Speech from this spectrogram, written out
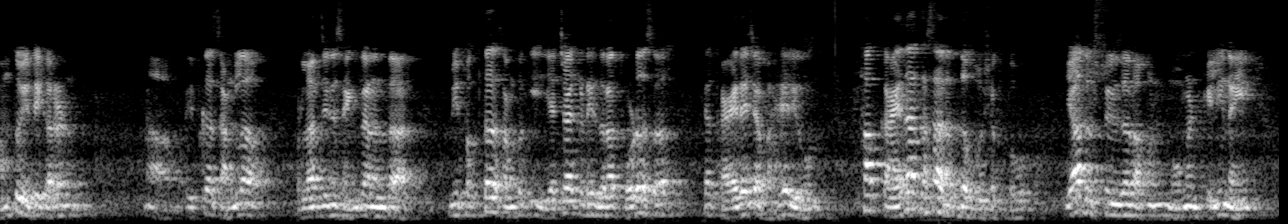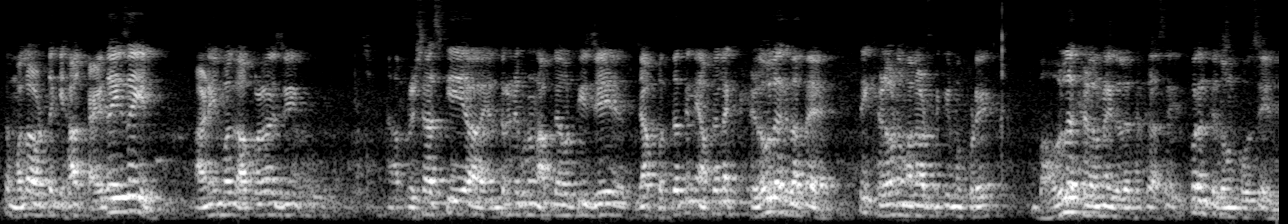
थांबतो इथे कारण इतका इतकं चांगलं प्रल्हादजीने सांगितल्यानंतर मी फक्त सांगतो की याच्याकडे जरा थोडंसं त्या कायद्याच्या बाहेर येऊन हा कायदा कसा रद्द होऊ शकतो या दृष्टीने जर आपण मुवमेंट केली नाही तर मला वाटतं की हा कायदाही जाईल. आणि मग आपण जी प्रशासकीय यंत्रणेकडून आपल्यावरती जे ज्या पद्धतीने आपल्याला खेळवलं जात आहे ते खेळवणं मला वाटतं की मग पुढे भावलं खेळवणं गेल्यासारखं असं इथपर्यंत जाऊन पोहोचेल.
